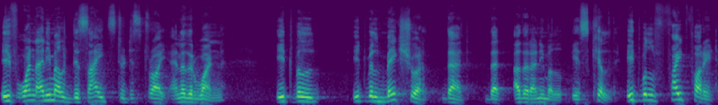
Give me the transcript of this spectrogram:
If one animal decides to destroy another one, it will, it will make sure that that other animal is killed. It will fight for it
